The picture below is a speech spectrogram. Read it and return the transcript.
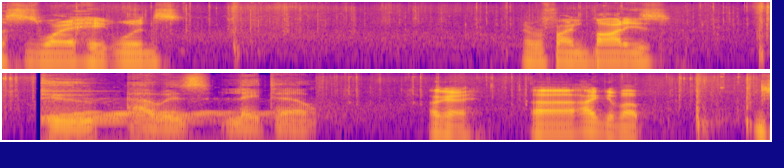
This is why I hate woods. Never find bodies. Two hours later. Okay. Uh, I give up.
